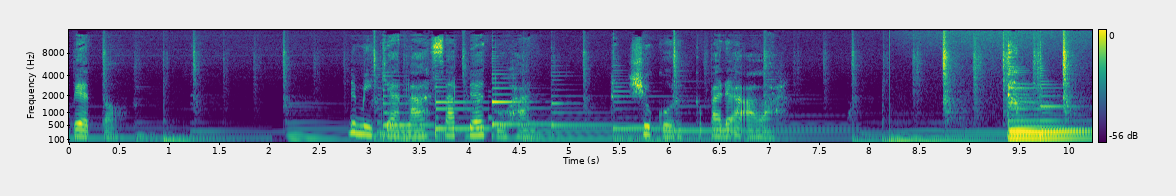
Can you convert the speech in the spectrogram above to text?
Betel. Demikianlah sabda Tuhan. Syukur kepada Allah. thank you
